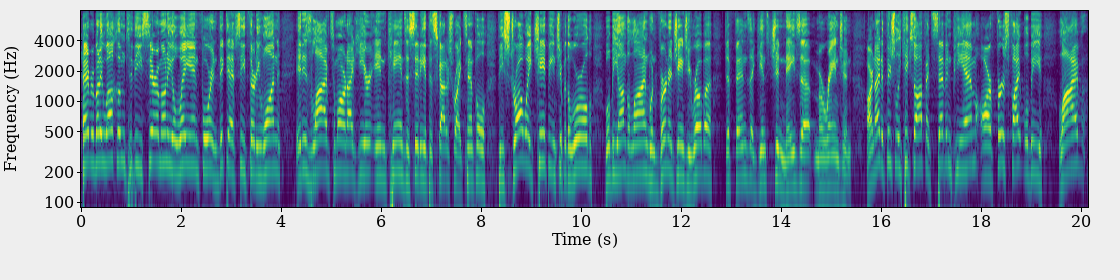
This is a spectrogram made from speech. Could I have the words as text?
Hey, everybody, welcome to the ceremonial weigh in for Invicta FC 31. It is live tomorrow night here in Kansas City at the Scottish Rite Temple. The Strawweight Championship of the World will be on the line when Virna Jandiroba defends against Janaisa Morandin. Our night officially kicks off at 7 p.m. Our first fight will be live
